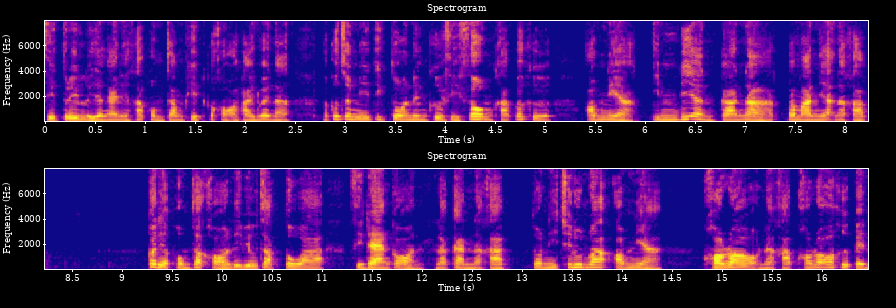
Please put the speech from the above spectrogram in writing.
Citrin หรือยังไงเนี่ย ถ้าผมจำผิดก็ขออภัยด้วยนะ แล้วก็จะมีอีกตัวหนึ่งคือสีส้มครับ ก็คือ Omnia Indian g a r n a t ประมาณนี้นะครับ ก็เดี๋ยวผมจะขอรีวิวจากตัวสีแดงก่อนละกันนะครับ ตัวนี้ชื่อรุ่นว่า Omnia Coral นะครับ Coral ก็คือเป็น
